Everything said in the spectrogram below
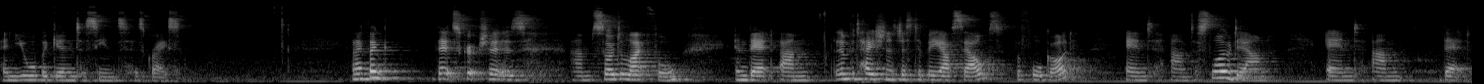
and you will begin to sense His grace. And I think that scripture is um, so delightful in that um, the invitation is just to be ourselves before God and um, to slow down, and um, that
